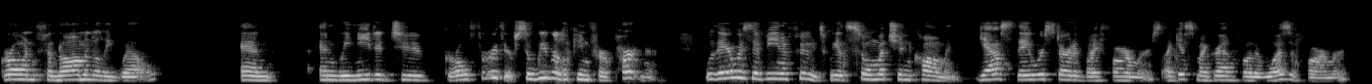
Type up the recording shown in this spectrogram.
grown phenomenally well, and and we needed to grow further. So we were looking for a partner. Well, there was Avena Foods. We had so much in common. Yes, they were started by farmers. I guess my grandfather was a farmer,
